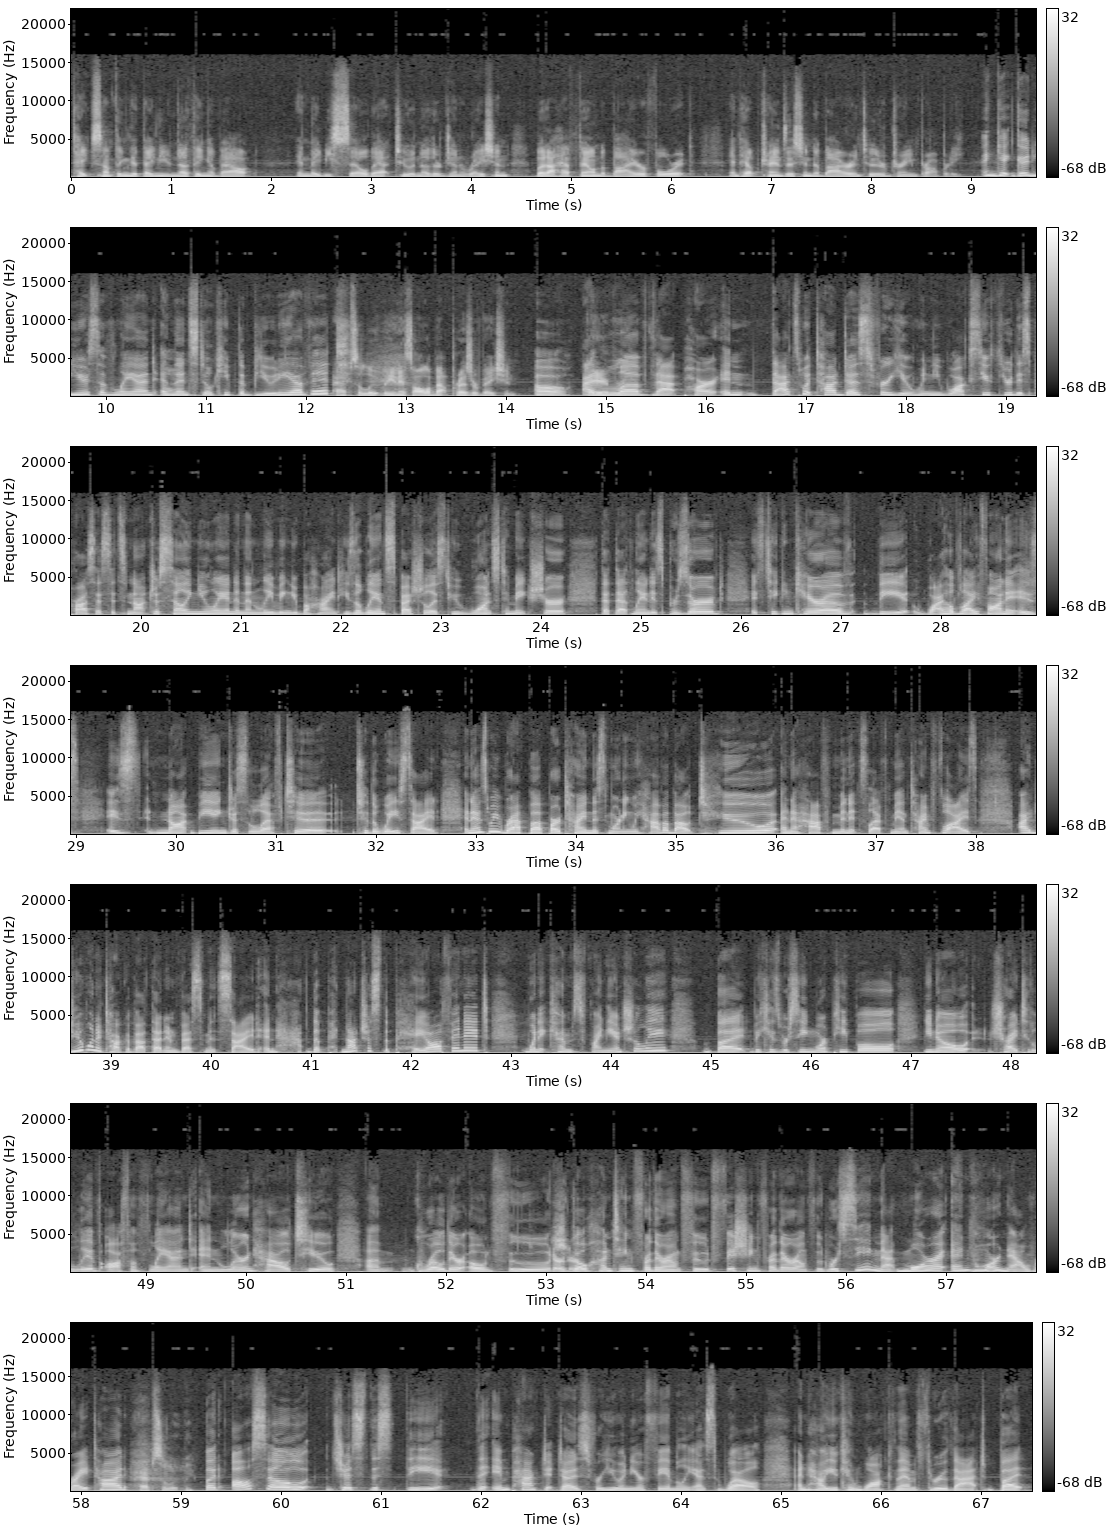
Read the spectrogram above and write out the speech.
take something that they knew nothing about and maybe sell that to another generation, but I have found a buyer for it and helped transition the buyer into their dream property. And get good use of land and oh. then still keep the beauty of it. Absolutely. And it's all about preservation. Oh, I Every. love that part. And that's what Todd does for you when he walks you through this process. It's not just selling you land and then leaving you behind. He's a land specialist who wants to make sure that that land is preserved, it's taken care of, the wildlife on it is is not being just left to to the wayside. And as we wrap up our time this morning, we have about two and a half minutes left. Man, time flies. I do want to talk about that investment side and the not just the payoff in it when it comes financially, but because we're seeing more people, you know, try to live off of land and learn how to um, grow their own food or sure. go hunting for their own food, fishing for their own food. We're seeing that more and more now, right, Todd? Absolutely. But also just this the the impact it does for you and your family as well and how you can walk them through that. But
